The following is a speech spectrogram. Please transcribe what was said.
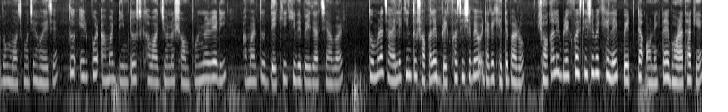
এবং মচমচে হয়েছে। তো এরপর আমার ডিম টোস্ট খাওয়ার জন্য সম্পূর্ণ রেডি আমার তো দেখে খিদে পেয়ে যাচ্ছে আবার। তোমরা চাইলে কিন্তু সকালের ব্রেকফাস্ট হিসেবেও এটাকে খেতে পারো। সকালে ব্রেকফাস্ট হিসেবে খেলে পেটটা অনেকটাই ভরা থাকে।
